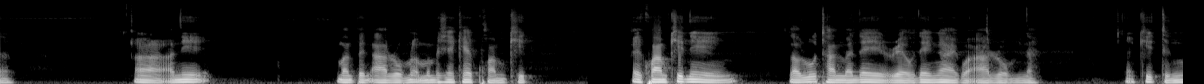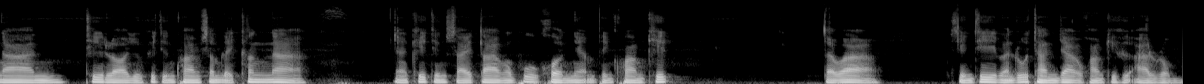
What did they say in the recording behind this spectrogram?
นะอ่าอันนี้มันเป็นอารมณ์แล้วมันไม่ใช่แค่ความคิดไอ้ความคิดนี่ เรารู้ทันมันได้เร็วได้ง่ายกว่าอารมณ์นะคิดถึงงานที่รออยู่คิดถึงความสำเร็จข้างหน้า คิดถึงสายตาของผู้คนเนี่ยมันเป็นความคิด แต่ว่าสิ่งที่มันรู้ทันยากกว่าความคิดคืออารมณ์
